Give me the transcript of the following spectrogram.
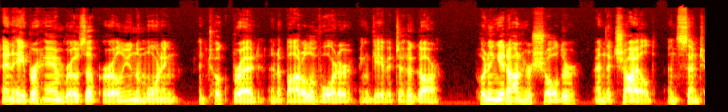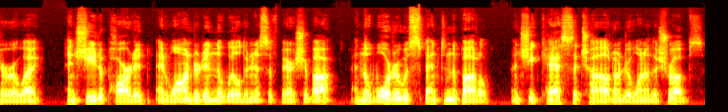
And Abraham rose up early in the morning, and took bread and a bottle of water, and gave it to Hagar, putting it on her shoulder and the child, and sent her away. And she departed and wandered in the wilderness of Beersheba. And the water was spent in the bottle, and she cast the child under one of the shrubs.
